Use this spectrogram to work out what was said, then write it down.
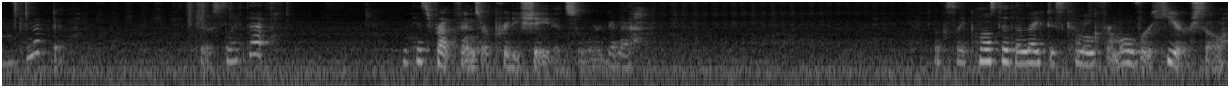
and connect it. Just like that. And his front fins are pretty shaded, so we're gonna Looks like most of the light is coming from over here, so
